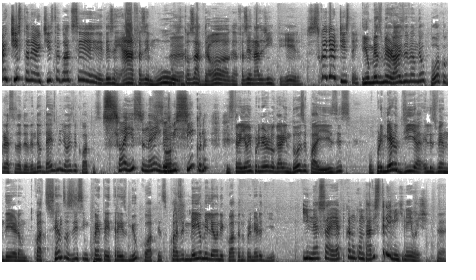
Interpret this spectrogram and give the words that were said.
Artista, né? Artista gosta de ser desenhar, fazer música, É. usar droga, fazer nada o dia inteiro. Essas coisas de artista aí. E o Mesmerize vendeu pouco, graças a Deus. Vendeu 10 milhões de cópias. Só isso, né? Em Só. 2005, né? Estreou em primeiro lugar em 12 países. O primeiro dia eles venderam 453 mil cópias, quase meio milhão de cópias no primeiro dia. E nessa época não contava streaming, que nem hoje. É.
